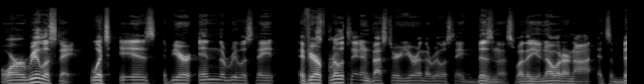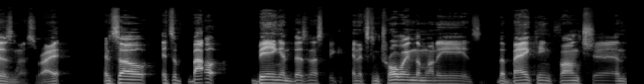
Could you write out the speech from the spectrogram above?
or real estate, which is if you're in the real estate, if you're a real estate investor, you're in the real estate business, whether you know it or not, it's a business, right? And so it's about being in business and it's controlling the money, it's the banking function,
